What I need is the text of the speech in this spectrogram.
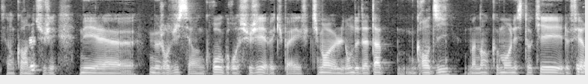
c'est encore un autre sujet. Mais, mais aujourd'hui, c'est un gros, gros sujet avec bah, effectivement le nombre de data grandit. Maintenant, comment les stocker et le faire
